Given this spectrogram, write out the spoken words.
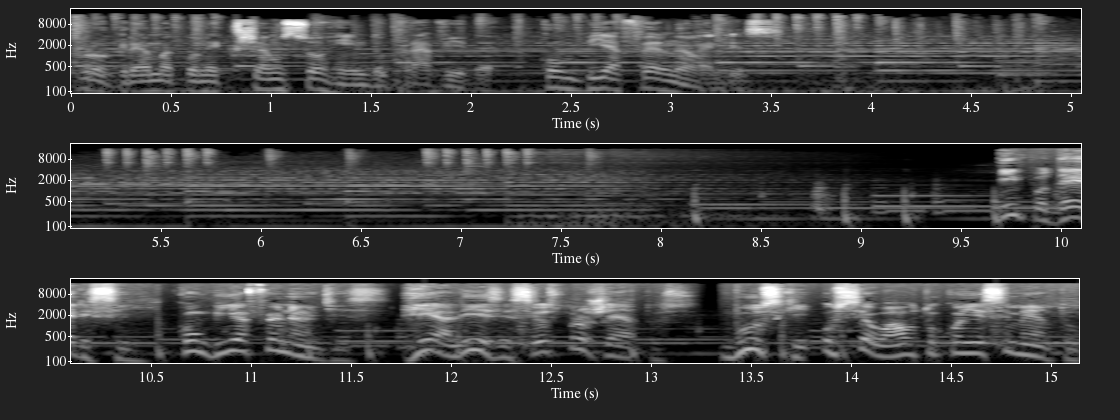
Programa Conexão Sorrindo para a Vida, com Bia Fernandes. Empodere-se com Bia Fernandes. Realize seus projetos. Busque o seu autoconhecimento.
